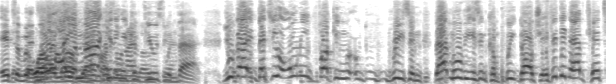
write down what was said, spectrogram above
It's a movie. Well, no, I, love am not That's getting it one love, confused with that. You guys, that's the only fucking reason that movie isn't complete dog shit. If it didn't have tits,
